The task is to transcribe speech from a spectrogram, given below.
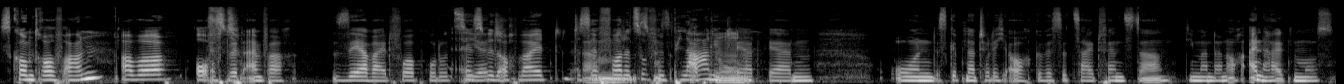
es kommt drauf an, aber oft. Es wird einfach sehr weit vorproduziert. Es wird auch weit, das Ähm, erfordert so es viel Planung. abgeklärt werden. Und es gibt natürlich auch gewisse Zeitfenster, die man dann auch einhalten muss.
